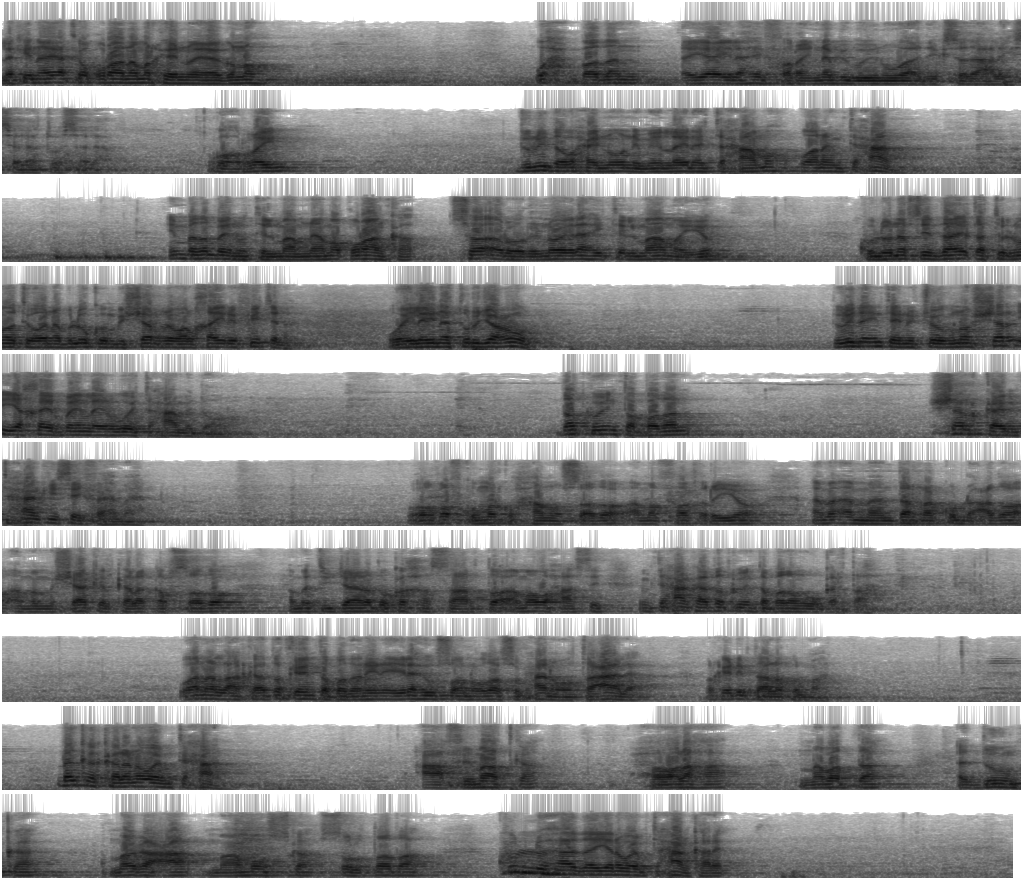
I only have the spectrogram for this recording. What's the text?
Laakiin aayaadka qur'aana markaynu eegno wax badan ayaa ilaahay faray nebigu inuu u adeegsado calayhi salaatu wasalaam. Ugu horeyn dunida waxaynu u nimi in layna imtixaamo waana imtixaan. In badan baynu tilmaamnay ama qur'aanka soo aroorin oo ilaahay tilmaamayo kullu nafsin daa'iqat lmowti wanablukum bishari wاlkhayri fitna wa ilayna turjacuun dunida intaynu joogno shar iyo khayrba in laynagu imtixaami doono dadku inta badan sharka imtixaankiisay fahmaan. Oo qofku markuu xanuunsado ama faqriyo ama ammaan darra ku dhacdo ama mashaakil kala qabsado ama tijaaradu ka khasaarto ama waxaasi imtixaankaa dadku inta badan wuu gartaa. Waana la arkaa dadka inta badan inay ilaahay u soo noqdaan subxaana wa tacaala markay dhibtaa la kulmaan. Dhanka kalena waa imtixaan caafimaadka xoolaha nabadda adduunka magaca maamuuska sultada kullu haada iyana waa imtixaan kale.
